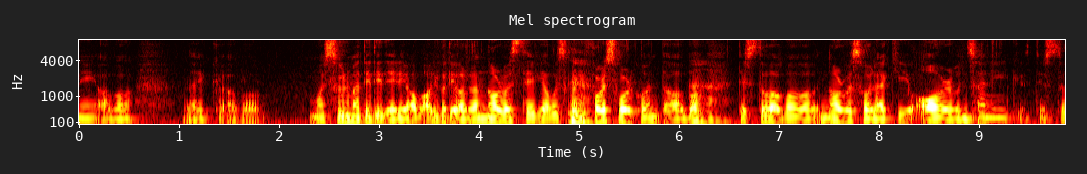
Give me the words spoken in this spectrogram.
नि अब लाइक अब म सुरुमा त्यति धेरै अब अलिकति हल्का नर्भस थिएँ कि अब उसको फर्स्ट वर्क हो नि त अब। त्यस्तो अब नर्भस होला कि अर हुन्छ नि त्यस्तो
